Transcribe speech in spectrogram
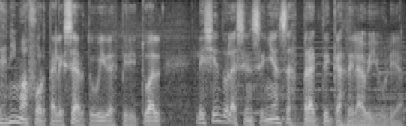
te animo a fortalecer tu vida espiritual leyendo las enseñanzas prácticas de la Biblia.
